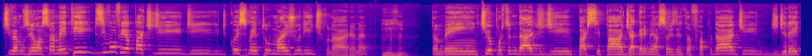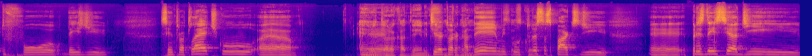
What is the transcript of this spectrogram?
tivemos um relacionamento e desenvolvi a parte de, de, de conhecimento mais jurídico na área, né? Uhum. Também tive a oportunidade de participar de agremiações dentro da faculdade, de direito, for, desde Centro Atlético, é, é, Diretório acadêmico. diretório acadêmico, essas todas coisas. essas partes de presidência de,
